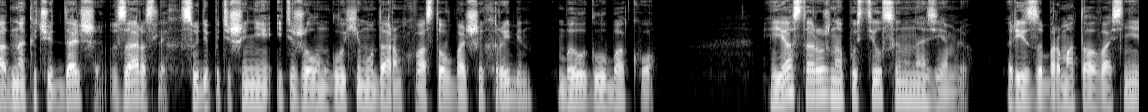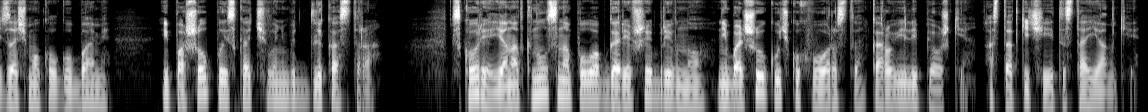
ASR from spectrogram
Однако чуть дальше, в зарослях, судя по тишине и тяжелым глухим ударам хвостов больших рыбин, было глубоко. Я осторожно опустил сына на землю. Рис забормотал во сне, зачмокал губами и пошел поискать чего-нибудь для костра. Вскоре я наткнулся на полуобгоревшее бревно, небольшую кучку хвороста, коровьи лепешки, остатки чьей-то стоянки.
